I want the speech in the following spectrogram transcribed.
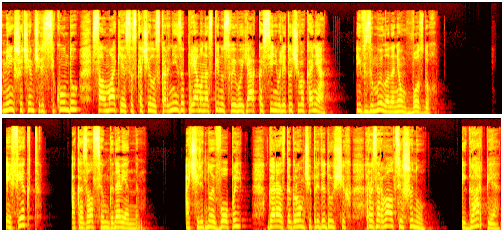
Меньше чем через секунду Салмакия соскочила с карниза прямо на спину своего ярко-синего летучего коня и взмыла на нем в воздух. Эффект оказался мгновенным. Очередной вопль, гораздо громче предыдущих, разорвал тишину, и Гарпия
